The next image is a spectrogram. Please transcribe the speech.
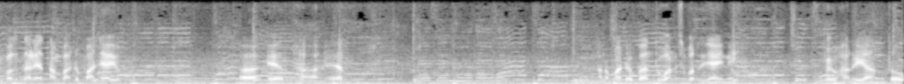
Coba kita lihat tampak depannya yuk. HR HR. Armada bantuan sepertinya ini. Theo Haryanto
